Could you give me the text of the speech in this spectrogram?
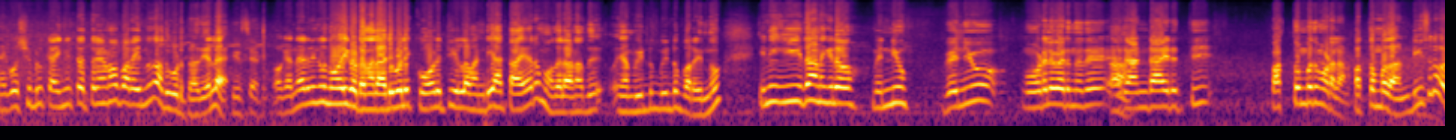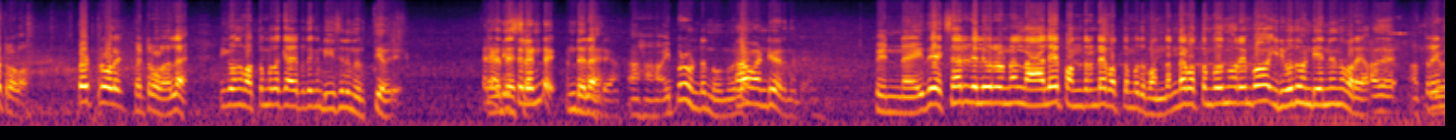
നെഗോഷ്യബിൾ കഴിഞ്ഞിട്ട് എത്രയാണോ പറയുന്നത് അത് കൊടുത്താൽ മതി അല്ലേ? തീർച്ചയായിട്ടും. ഓക്കെ എന്തായാലും നിങ്ങൾ നോക്കിക്കോട്ടെ നല്ല അടിപൊളി ക്വാളിറ്റി ഉള്ള വണ്ടി. ആ ടയർ മുതലാണ് അത് ഞാൻ വീണ്ടും വീണ്ടും പറയുന്നു. ഇനി ഈ ഇതാണെങ്കിലോ വെന്യൂ വെന്യൂ മോഡൽ വരുന്നത് രണ്ടായിരത്തി പത്തൊമ്പത് മോഡലാണ് പത്തൊമ്പതാണ്. ഡീസൽ പെട്രോളോ പെട്രോൾ പെട്രോളോ അല്ലേ? എനിക്ക് തോന്നുന്നു പത്തൊമ്പതൊക്കെ ആയപ്പോഴത്തേക്കും ഡീസൽ നിർത്തി അവർ ഡീസൽ ഉണ്ട് അല്ലേ ആ ഹാ ഇപ്പോഴും ഉണ്ടെന്ന് തോന്നുന്നു ആ വണ്ടി വരുന്നുണ്ട്. പിന്നെ ഇത് എക്സാക്ട് ഡെലിവറി പറഞ്ഞാൽ നാല് പന്ത്രണ്ട് പത്തൊമ്പത്. പന്ത്രണ്ട് പത്തൊമ്പത് എന്ന് പറയുമ്പോൾ ഇരുപത് വണ്ടി തന്നെ എന്ന് പറയാം. അതെ അത്രയും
